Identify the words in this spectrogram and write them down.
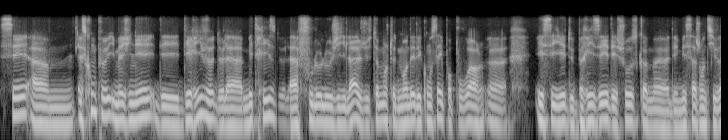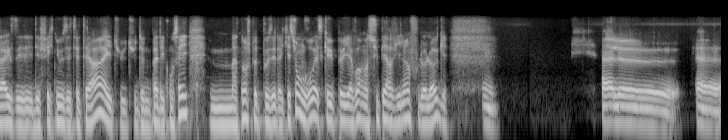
C'est euh, est-ce qu'on peut imaginer des dérives de la maîtrise de la foulologie? Là, justement, je te demandais des conseils pour pouvoir euh, essayer de briser des choses comme des messages anti-vax, des, fake news, etc. Et tu, tu donnes pas des conseils. Maintenant, je peux te poser la question. En gros, est-ce qu'il peut y avoir un super vilain foulologue? Hmm. Euh, le, euh,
